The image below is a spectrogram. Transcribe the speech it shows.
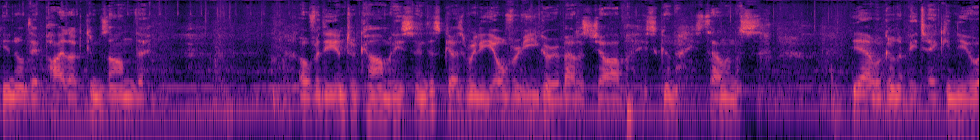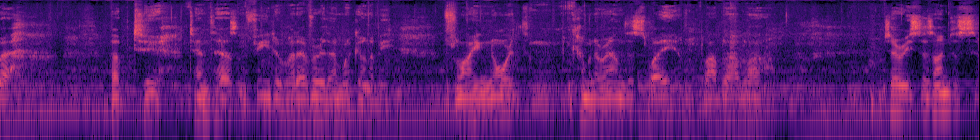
you know, the pilot comes on the over the intercom and he's saying, "This guy's really over eager about his job. He's gonna, he's telling us, yeah, we're gonna be taking you uh, up to ten thousand feet or whatever. Then we're gonna be flying north and coming around this way and blah blah blah." Jerry says, "I'm just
